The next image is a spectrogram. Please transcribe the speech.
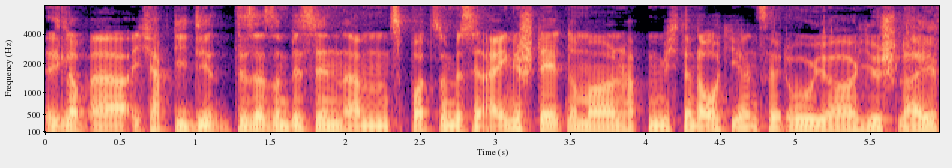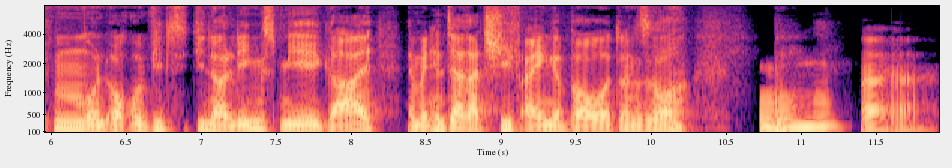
ich glaube, äh, ich habe die dieser so ein bisschen am Spot so ein bisschen eingestellt nochmal und habe mich dann auch die ganze Zeit, oh ja, hier schleifen und auch irgendwie zieht die nach links, mir egal. Wir haben mein Hinterrad schief eingebaut und so. Oh Mann. Ah, ja.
